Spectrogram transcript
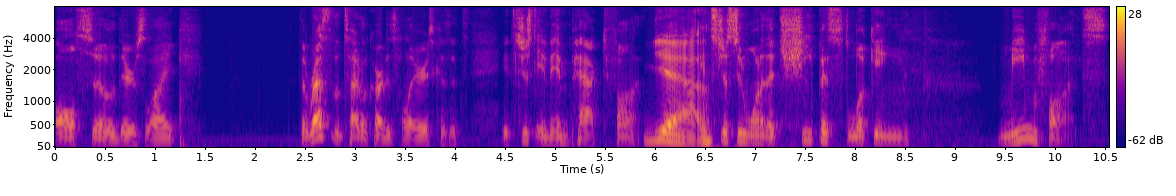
Also, there's like the rest of the title card is hilarious because it's it's just in impact font. yeah, It's just in one of the cheapest looking meme fonts.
